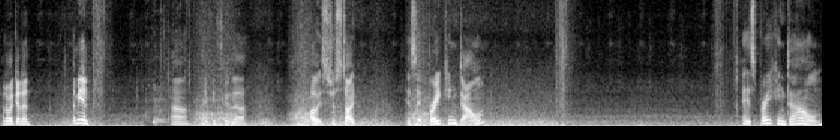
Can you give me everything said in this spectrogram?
How do I get in? Let me in. Ah, uh, maybe through there. Oh, it's just I... Is it breaking down? It's breaking down.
